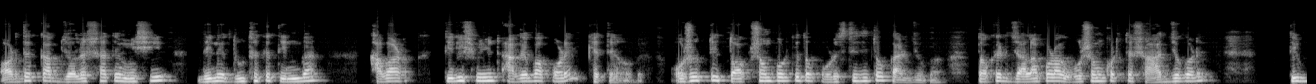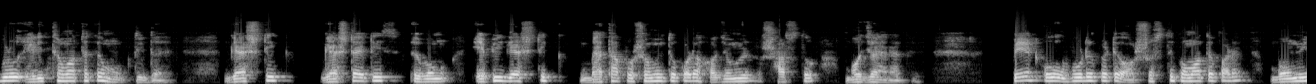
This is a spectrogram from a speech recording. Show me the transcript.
অর্ধেক কাপ জলের সাথে মিশিয়ে দিনে দু থেকে তিনবার খাবার তিরিশ মিনিট আগে বা পরে খেতে হবে। ওষুধটি ত্বক সম্পর্কিত পরিস্থিতিতেও কার্যকর। ত্বকের জ্বালা পড়া উপশম করতে সাহায্য করে, তীব্র এরিথ্রোমা থেকে মুক্তি দেয়। গ্যাস্ট্রিক গ্যাস্ট্রাইটিস এবং এপিগ্যাস্ট্রিক ব্যথা প্রশমিত করে হজমের স্বাস্থ্য বজায় রাখে। পেট ও উপরে পেটে অস্বস্তি কমাতে পারে, বমি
